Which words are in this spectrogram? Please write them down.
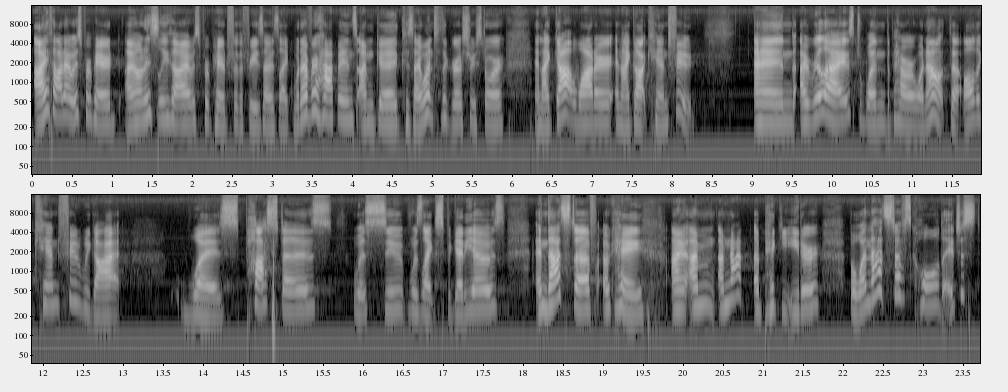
I thought I was prepared. I honestly thought I was prepared for the freeze. I was like, whatever happens, I'm good because I went to the grocery store and I got water and I got canned food. And I realized when the power went out that all the canned food we got was pastas, was soup, was like SpaghettiOs, and that stuff. Okay, I, I'm I'm not a picky eater, but when that stuff's cold, it just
